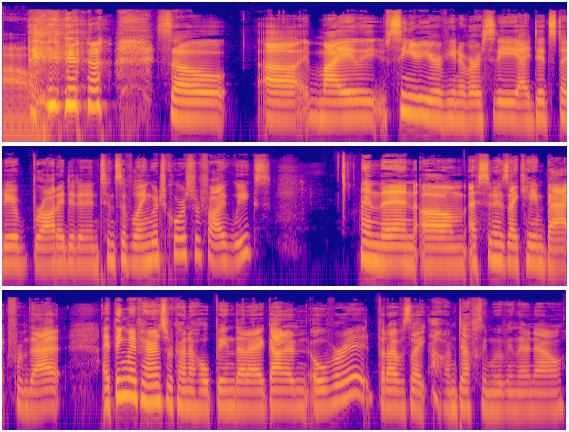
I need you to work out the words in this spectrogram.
wow. so uh, my senior year of university, I did study abroad. I did an intensive language course for five weeks. And then, um, as soon as I came back from that, I think my parents were kind of hoping that I had gotten over it, but I was like, oh, I'm definitely moving there now.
